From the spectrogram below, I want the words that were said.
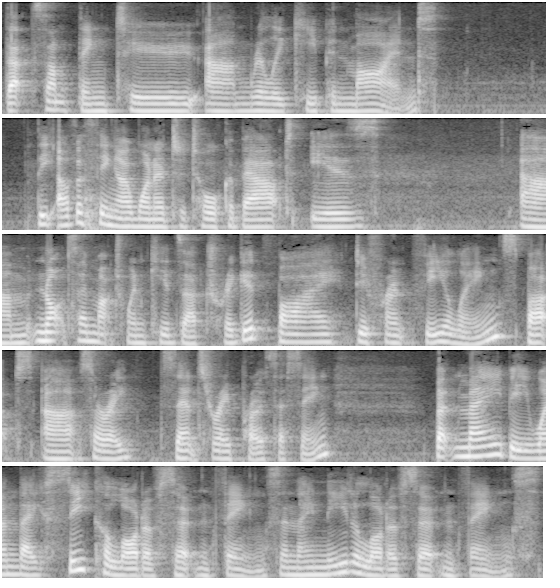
that's something to um, really keep in mind. The other thing I wanted to talk about is um, not so much when kids are triggered by different feelings, but uh, sorry, sensory processing, but maybe when they seek a lot of certain things and they need a lot of certain things.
